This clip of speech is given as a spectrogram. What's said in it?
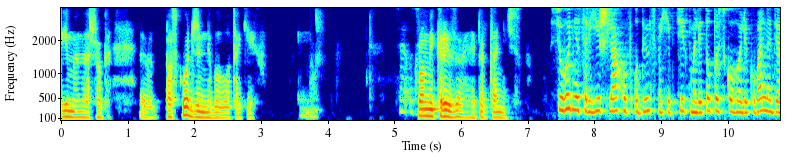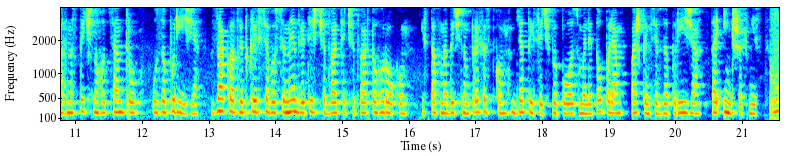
іменно, щоб Е, пошкоджень не було таких, ну, крім криза гіпертонічна. Сьогодні Сергій Шляхов один з фахівців Мелітопольського лікувально-діагностичного центру у Запоріжжі. Заклад відкрився восени 2024 року і став медичним прихистком для тисяч ВПО з Мелітополя, мешканців Запоріжжя та інших міст. На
